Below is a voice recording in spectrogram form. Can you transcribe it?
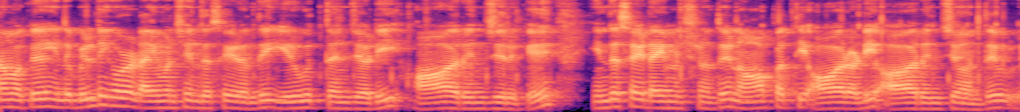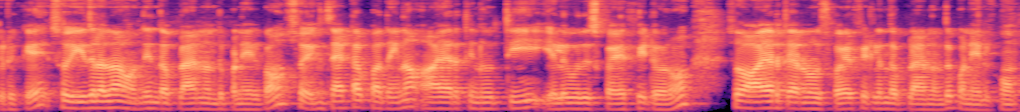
நமக்கு இந்த பில்டிங்கோட டைமென்ஷன் இந்த சைடு வந்து இருபத்தஞ்சு அடி ஆறு இன்ச்சு இருக்குது இந்த சைடு டைமென்ஷன் வந்து நாற்பத்தி ஆறு அடி ஆறு இன்ச்சு வந்து இருக்குது ஸோ இதில் தான் வந்து இந்த பிளான் வந்து பண்ணியிருக்கோம். ஸோ எக்ஸாக்டாக பார்த்தீங்கன்னா ஆயிரத்தி நூற்றி எழுபது ஸ்கொயர் ஃபீட் வரும். ஸோ ஆயிரத்தி இரநூறு ஸ்கொயர் ஃபீட்டில் இந்த பிளான் வந்து பண்ணியிருக்கோம்.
